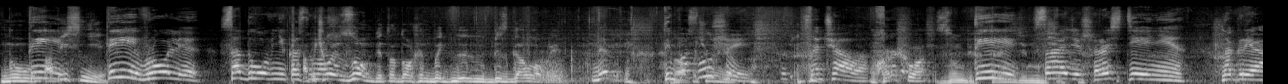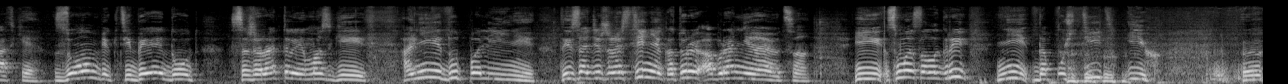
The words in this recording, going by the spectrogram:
Ну, Ты, объясни. ты в роли садовника А сможешь- почему я зомби-то должен быть э, безголовый? Да, ты А послушай сначала. Ну, хорошо. Зомби Ты садишь растения на грядке. Зомби к тебе идут сожрать твои мозги. Они идут по линии. Ты садишь растения, которые обороняются. И смысл игры не допустить их э,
